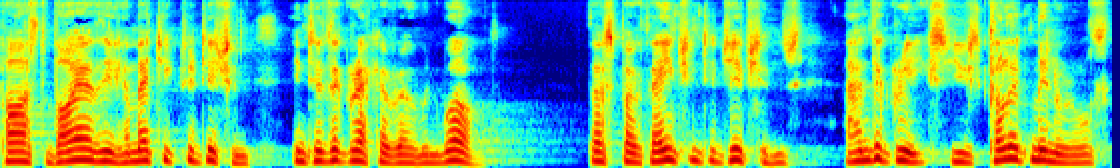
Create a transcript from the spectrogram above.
passed via the Hermetic tradition into the Greco Roman world. Thus, both ancient Egyptians and the Greeks used colored minerals,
